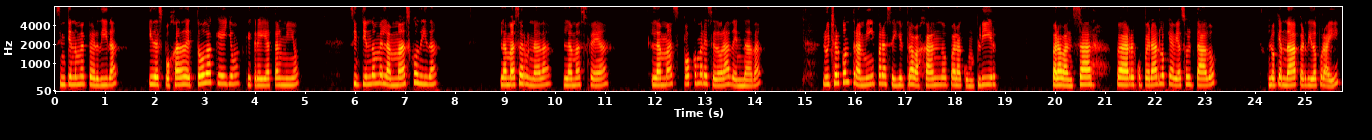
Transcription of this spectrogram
sintiéndome perdida y despojada de todo aquello que creía tan mío sintiéndome la más jodida, la más arruinada, la más fea, la más poco merecedora de nada. Luchar contra mí para seguir trabajando, para cumplir, para avanzar, para recuperar lo que había soltado, lo que andaba perdido por ahí,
